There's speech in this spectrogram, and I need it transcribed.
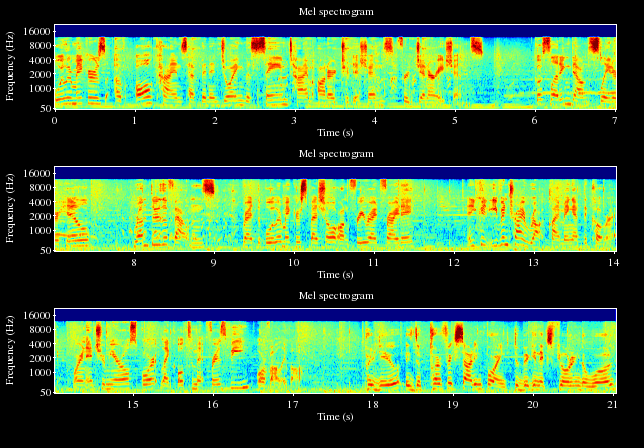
Boilermakers of all kinds have been enjoying the same time-honored traditions for generations. Go sledding down Slayter Hill, run through the fountains, ride the Boilermaker Special on Free Ride Friday, and you could even try rock climbing at the CoRec, or an intramural sport like ultimate frisbee or volleyball. Purdue is the perfect starting point to begin exploring the world,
